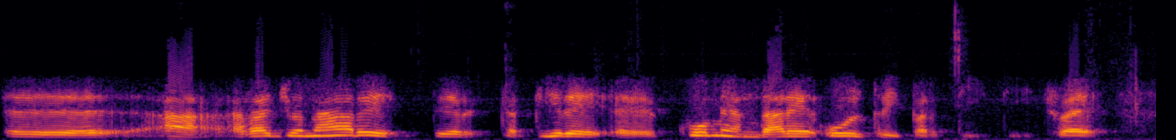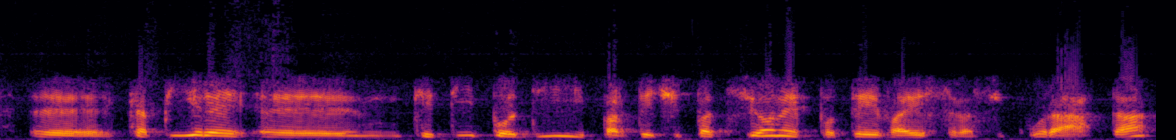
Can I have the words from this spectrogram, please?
eh, a, ragionare per capire eh, come andare oltre i partiti, cioè eh, capire ehm, che tipo di partecipazione poteva essere assicurata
